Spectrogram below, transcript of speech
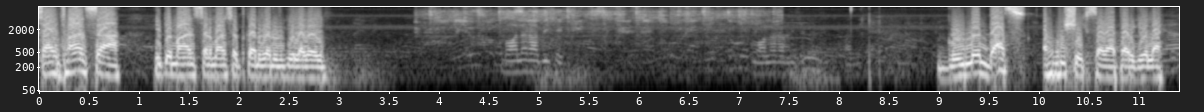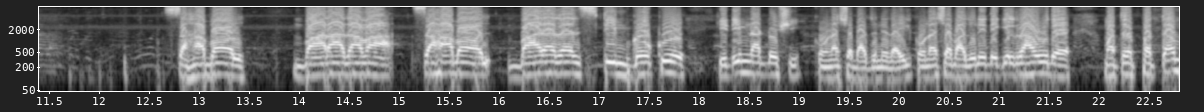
साहेबांचा इथे मान सन्मान सत्कार जरूर केला जाईल. गोलंदाज अभिषेकचा वापर केला. सहा बॉल बारा धावा सहा बॉल बारा रन्स टीम गोकुळ ही टीम नाटोशी कोणाच्या बाजूने राहील कोणाच्या बाजूने देखील राहू दे. मात्र प्रथम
